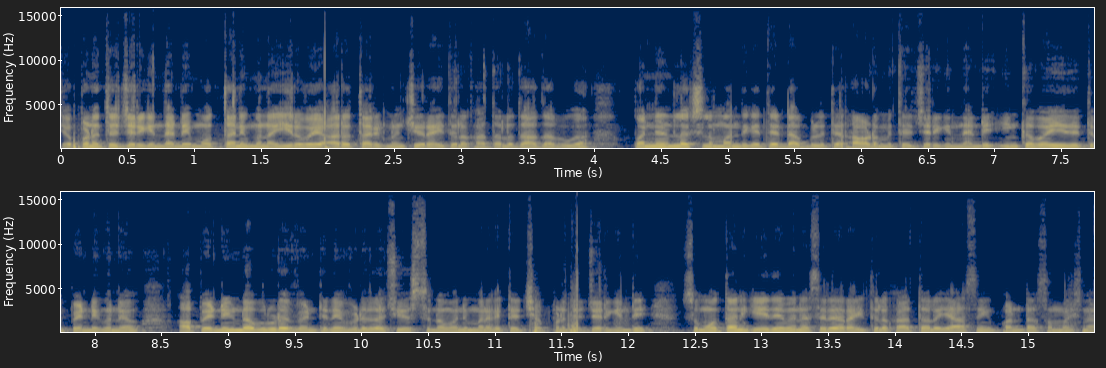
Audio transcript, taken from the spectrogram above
చెప్పడంతో జరిగిందండి. మొత్తానికి మన ఇరవై ఆరో తారీఖు నుంచి రైతుల ఖాతాలో దాదాపుగా పన్నెండు లక్షల మందికి అయితే డబ్బులు అయితే రావడం అయితే జరిగిందండి. ఇంకా ఏదైతే పెండింగ్ ఉన్నాయో ఆ పెండింగ్ డబ్బులు కూడా వెంటనే విడుదల చేస్తున్నామని మనకైతే చెప్పడం జరిగింది. సో మొత్తానికి ఏదేమైనా సరే రైతుల ఖాతాలో యాసింగ్ పంట సంబంధించిన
